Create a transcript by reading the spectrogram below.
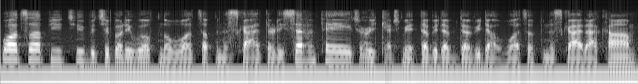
What's up YouTube? It's your buddy Will from the What's Up in the Sky 37 page or you catch me at www.whatsupinthesky.com.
